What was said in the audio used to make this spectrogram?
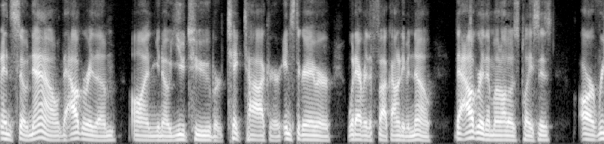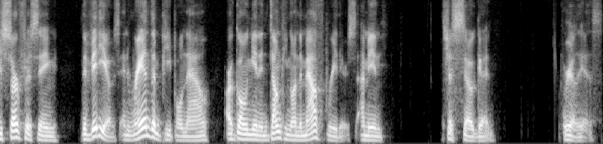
And so now the algorithm on, you know, YouTube or TikTok or Instagram or whatever the fuck, I don't even know. The algorithm on all those places are resurfacing the videos and random people now are going in and dunking on the mouth breathers. I mean, it's just so good. It really is.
